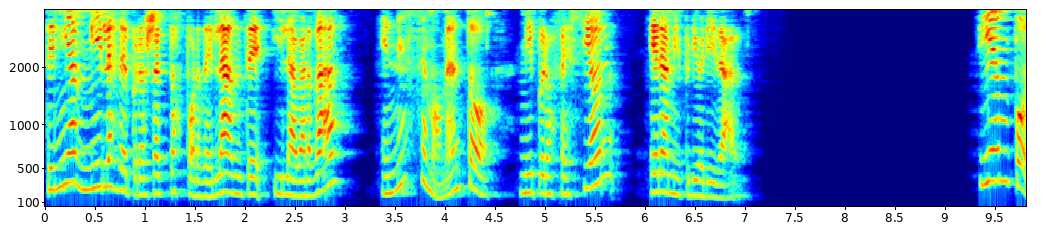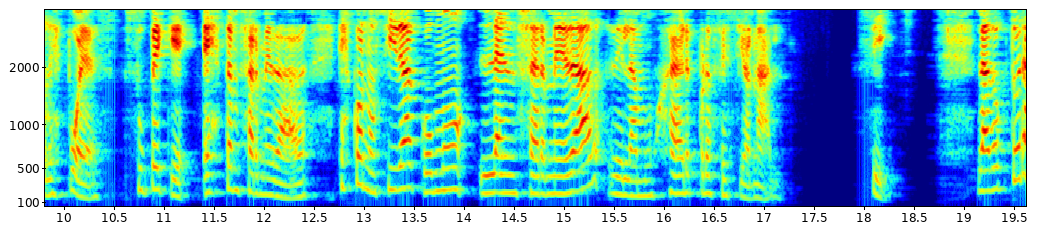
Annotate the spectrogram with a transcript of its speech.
tenía miles de proyectos por delante y la verdad, en ese momento, mi profesión era mi prioridad. Tiempo después supe que esta enfermedad es conocida como la enfermedad de la mujer profesional. Sí, la doctora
